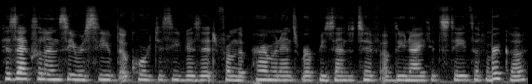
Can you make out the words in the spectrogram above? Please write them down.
His Excellency received a courtesy visit from the permanent representative of the United States of America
